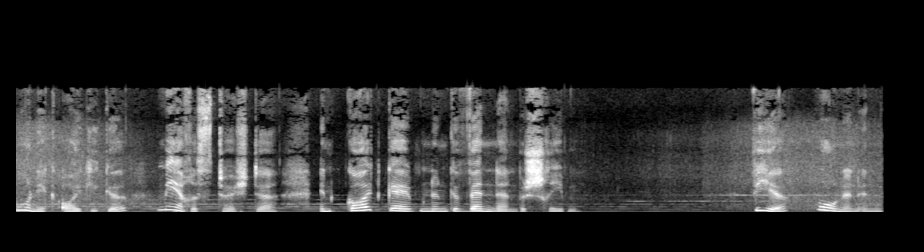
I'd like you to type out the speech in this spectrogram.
honigäugige Meerestöchter in goldgelbenen Gewändern beschrieben. Wir wohnen in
